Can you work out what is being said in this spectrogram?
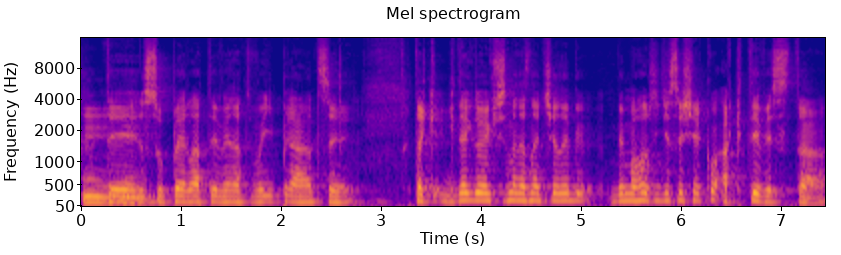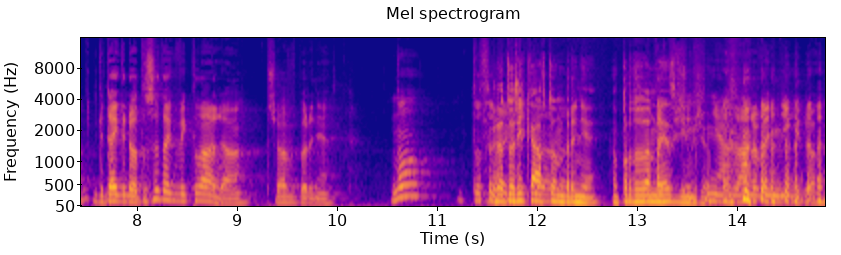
Mm, ty mm. superlativy na tvoji práci. Tak kde kdo, jak jsme naznačili, by, by mohl říct, že jsi jako aktivista. Kde kdo? To se tak vykládá. Třeba v Brně. No, to se Kdo tak to říká v tom. Brně? No proto tam Tak nejezdím, že jo. a zároveň nikdo.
